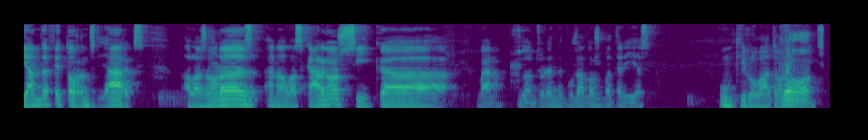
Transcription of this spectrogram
i han de fer torns llargs. Aleshores, en les cargos sí que, bueno, doncs haurem de posar dos bateries, un quilowatt hora Però-.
